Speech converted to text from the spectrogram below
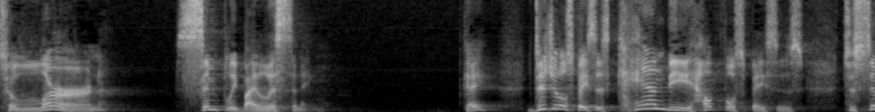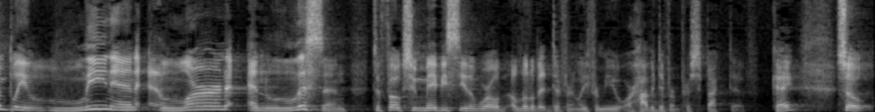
to learn simply by listening. Okay? Digital spaces can be helpful spaces to simply lean in and learn and listen to folks who maybe see the world a little bit differently from you or have a different perspective. Okay? So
